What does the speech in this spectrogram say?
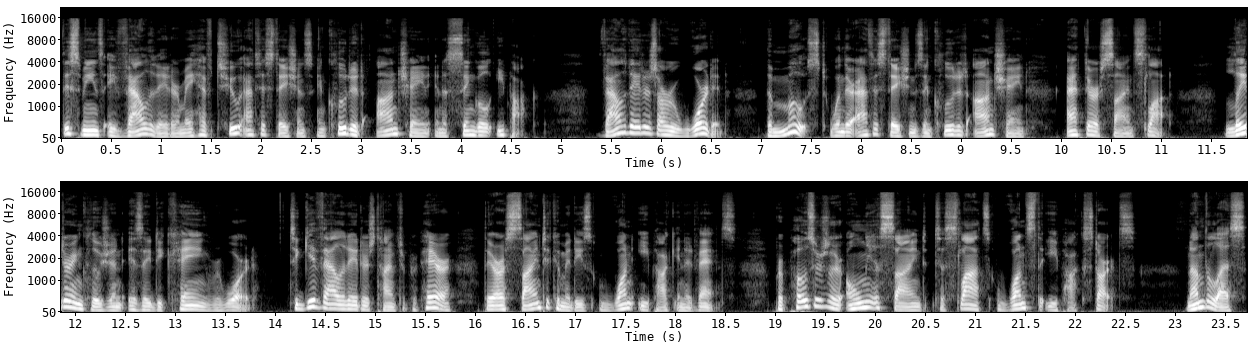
This means a validator may have two attestations included on chain in a single epoch. Validators are rewarded the most when their attestation is included on chain at their assigned slot. Later inclusion is a decaying reward. To give validators time to prepare, they are assigned to committees one epoch in advance. Proposers are only assigned to slots once the epoch starts. Nonetheless,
